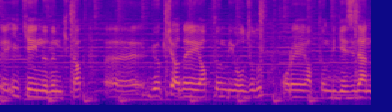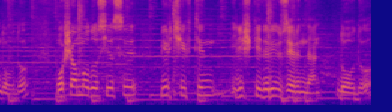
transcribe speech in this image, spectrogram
e, ilk yayınladığım kitap. E, Gökçeada'ya yaptığım bir yolculuk, oraya yaptığım bir geziden doğdu. Boşanma Dosyası bir çiftin ilişkileri üzerinden doğdu.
